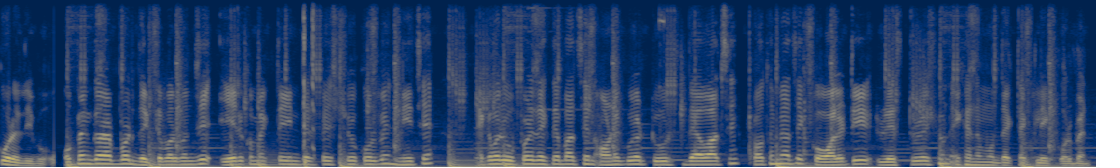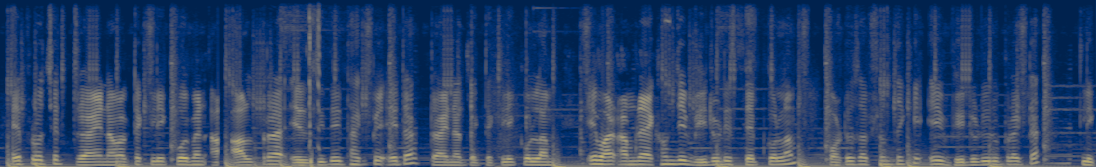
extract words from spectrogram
করে দিব। ওপেন করার পর দেখতে পারবেন যে এরকম একটা ইন্টারফেস শো করবে। নিচে একেবারে উপরে দেখতে পাচ্ছেন অনেকগুলো টুলস দেওয়া আছে। প্রথমে আছে কোয়ালিটি রেস্টোরেশন এখানের মধ্যে একটা ক্লিক করবেন। এরপর হচ্ছে ট্রাই নাও একটা ক্লিক করবেন। আলট্রা এইচডিতেই থাকবে এটা। ট্রাই নাওতে একটা ক্লিক করলাম। এবার আমরা এখন যে ভিডিওটি সেভ করলাম ফটোস অপশন থেকে এই ভিডিওটির উপর একটা ক্লিক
